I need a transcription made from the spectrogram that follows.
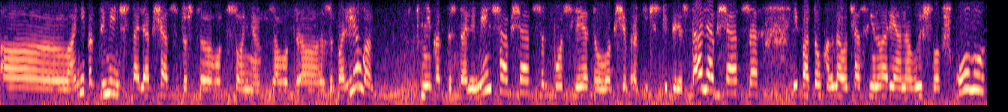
а, они как-то меньше стали общаться, то, что вот Соня зовут, а, заболела, они как-то стали меньше общаться, после этого вообще практически перестали общаться. И потом, когда вот сейчас в январе она вышла в школу,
